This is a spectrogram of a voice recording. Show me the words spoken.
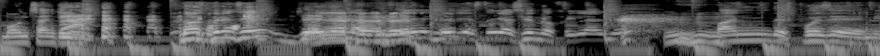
Mon Sánchez. No, espérense, yo ya la yo ya estoy haciendo filas, güey. Van después de mi.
